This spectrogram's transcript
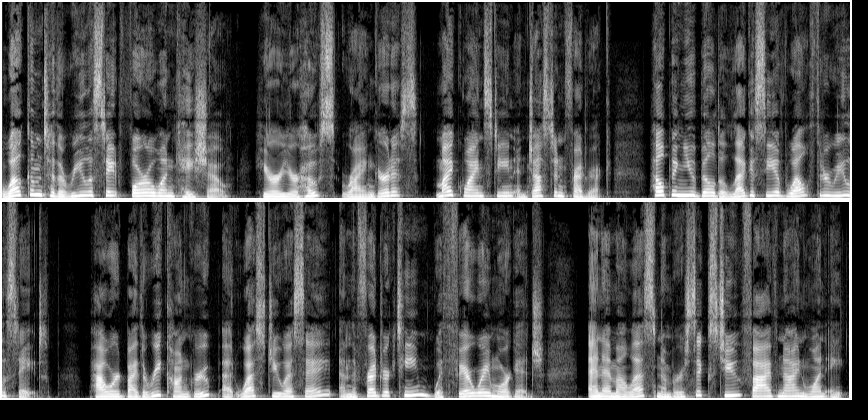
Welcome to the Real Estate 401k Show. Here are your hosts, Ryan Gertis, Mike Weinstein, and Justin Frederick, helping you build a legacy of wealth through real estate. Powered by the Recon Group at West USA and the Frederick team with Fairway Mortgage, NMLS number 625918.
